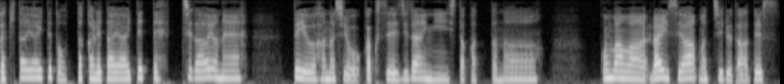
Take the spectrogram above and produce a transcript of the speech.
抱きたい相手と抱かれたい相手って違うよね。っていう話を学生時代にしたかったなこんばんは、ライセア・マチルダです。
